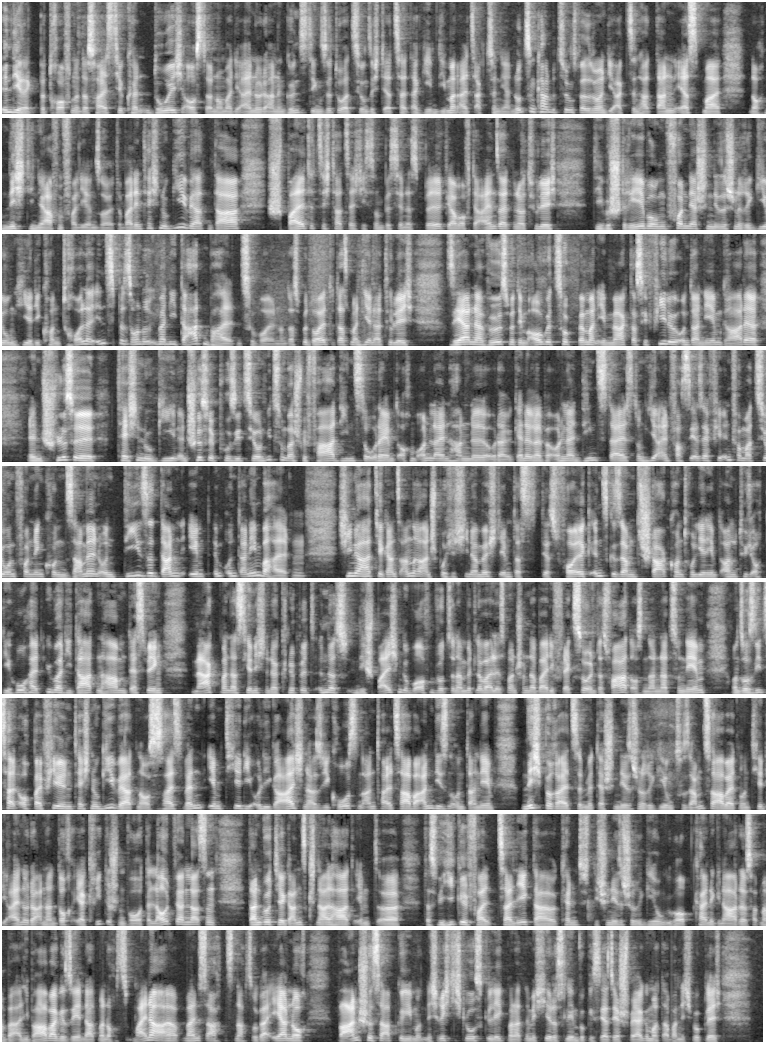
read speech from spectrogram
indirekt betroffen. Und das heißt, hier könnten durchaus dann nochmal die eine oder andere günstigen Situationen sich derzeit ergeben, die man als Aktionär nutzen kann, beziehungsweise wenn man die Aktien hat, dann erstmal noch nicht die Nerven verlieren sollte. Bei den Technologiewerten, da spaltet sich tatsächlich so ein bisschen das Bild. Wir haben auf der einen Seite natürlich die Bestrebung von der chinesischen Regierung hier die Kontrolle insbesondere über die Daten behalten zu wollen. Und das bedeutet, dass man hier natürlich sehr nervös mit dem Auge zuckt, wenn man eben merkt, dass hier viele Unternehmen gerade in Schlüsseltechnologien, in Schlüsselpositionen, wie zum Beispiel Fahrdienste oder eben auch im Onlinehandel oder generell bei Online-Dienstleistungen hier einfach sehr, sehr viel Informationen von den Kunden sammeln und diese dann eben im Unternehmen behalten. China hat hier ganz andere Ansprüche. China möchte eben, dass das Volk insgesamt stark kontrollieren, eben auch natürlich auch die Hoheit über die Daten haben. Deswegen merkt man, dass hier nicht nur der Knüppel in, das, in die Speichen geworfen wird, sondern mittlerweile ist man schon dabei, die Flexo und das Fahrrad auseinanderzunehmen. Und so sieht es halt auch bei vielen Technologiewerten Werten aus. Das heißt, wenn eben hier die Oligarchen, also die großen Anteilshaber an diesen Unternehmen, nicht bereit sind, mit der chinesischen Regierung zusammenzuarbeiten und hier die ein oder anderen doch eher kritischen Worte laut werden lassen, dann wird hier ganz knallhart eben äh, das Vehikel zerlegt. Da kennt die chinesische Regierung überhaupt keine Gnade. Das hat man bei Alibaba gesehen. Da hat man noch meiner, meines Erachtens nach sogar eher noch Warnschüsse abgegeben und nicht richtig losgelegt. Man hat nämlich hier das Leben wirklich sehr, sehr schwer gemacht, aber nicht wirklich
